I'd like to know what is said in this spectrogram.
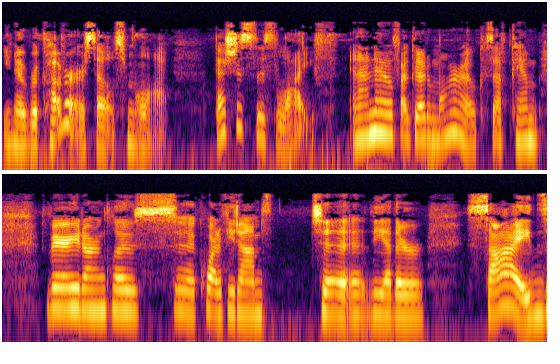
you know, recover ourselves from a lot that's just this life. And I know if I go tomorrow, because I've come very darn close uh, quite a few times to the other sides,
